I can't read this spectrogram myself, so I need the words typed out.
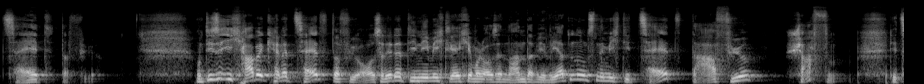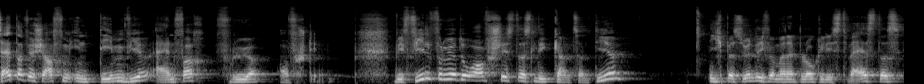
Zeit dafür. Und diese Ich habe keine Zeit dafür Ausrede, die nehme ich gleich einmal auseinander. Wir werden uns nämlich die Zeit dafür schaffen. Die Zeit dafür schaffen, indem wir einfach früher aufstehen. Wie viel früher du aufstehst, das liegt ganz an dir. Ich persönlich, wenn man einen Blog liest, weiß das,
